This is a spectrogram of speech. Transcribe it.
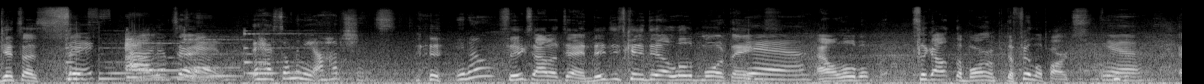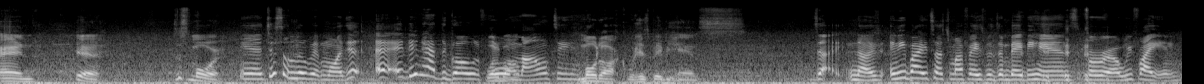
gets a six, out of ten. It has so many options. You know? Six out of ten. They just could have did a little more things. Yeah. And a little bit took out the boring, the filler parts, Yeah. and yeah, just more. Yeah, just a little bit more. Just, uh, it didn't have to go What full about Mountie. MODOK with his baby hands? No, if anybody touch my face with them baby hands, for real, we fighting.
